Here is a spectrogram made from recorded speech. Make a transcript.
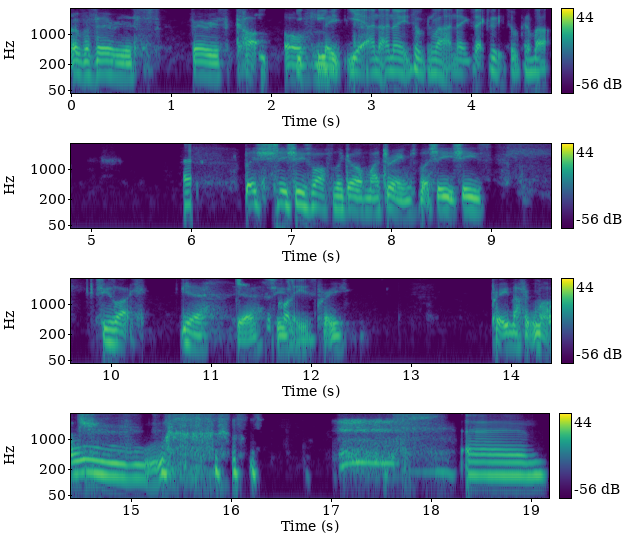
Over various various cut of you- meat. yeah, I know, I know what you're talking about. I know exactly what you're talking about. But she she's far from the girl of my dreams. But she she's she's like yeah yeah she's qualities. pretty pretty nothing much. Um,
